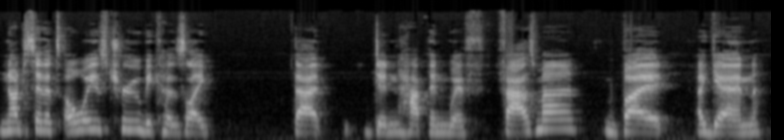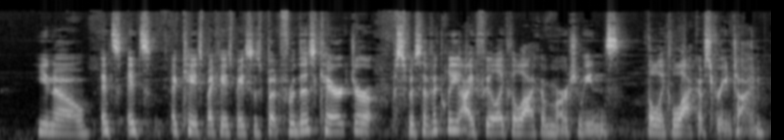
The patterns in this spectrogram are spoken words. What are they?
not to say that's always true because like that didn't happen with Phasma but again, you know, it's it's a case by case basis. But for this character specifically, I feel like the lack of merch means the like lack of screen time.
